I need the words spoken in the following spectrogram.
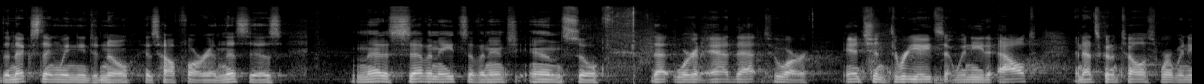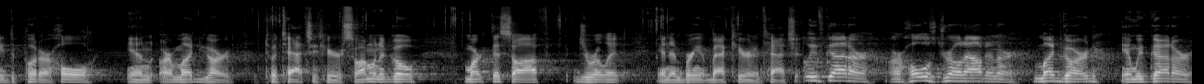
the next thing we need to know is how far in this is. And that is 7 eighths of an inch in. So that we're going to add that to our inch and 3 eighths that we need out. And that's going to tell us where we need to put our hole in our mud guard to attach it here. So I'm going to go mark this off, drill it, and then bring it back here and attach it. We've got our, our holes drilled out in our mud guard and we've got our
